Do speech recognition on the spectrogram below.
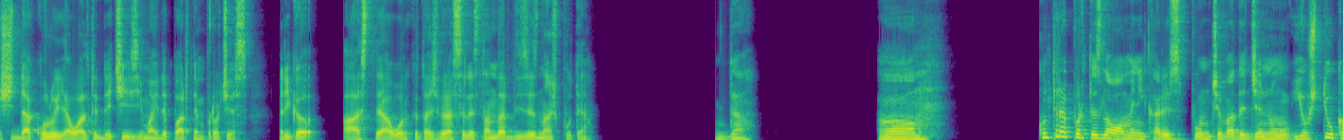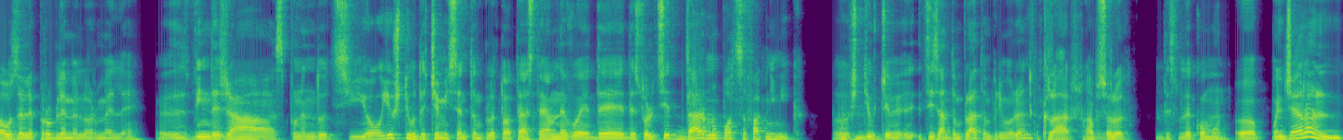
Și de acolo iau alte decizii mai departe în proces. Adică astea, oricât aș vrea să le standardizez, n-aș putea. Da. Uh, cum te raportezi la oamenii care spun ceva de genul eu știu cauzele problemelor mele, îți vin deja spunându-ți eu, eu știu de ce mi se întâmplă toate astea, am nevoie de, de soluție, dar nu pot să fac nimic. Uh, Mhm. Știu ce ți s-a întâmplat în primul rând? Clar, absolut. Destul de comun. Uh, În general,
